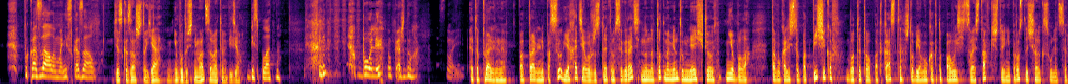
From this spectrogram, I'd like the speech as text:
показал им, а не сказал. Я сказал, что я не буду сниматься в этом видео. Бесплатно. Боли у каждого свои. Это правильный, правильный посыл. Я хотел уже на этом сыграть, но на тот момент у меня еще не было того количества подписчиков вот этого подкаста, чтобы я мог как-то повысить свои ставки, что я не просто человек с улицы.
